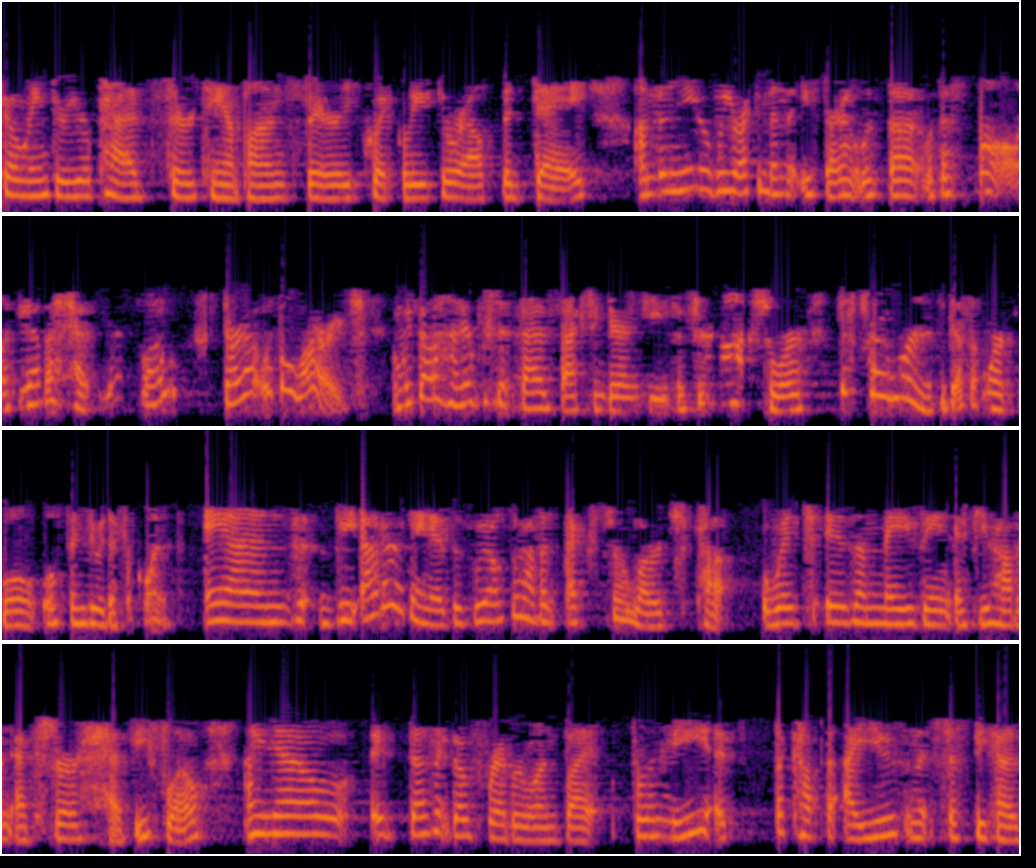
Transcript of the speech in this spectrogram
going through your pads or tampons very quickly throughout the day, um, then you, we recommend that you start out with a, with a small. If you have a heavier flow, start out with a large. And we've got 100% satisfaction guarantees. If you're not sure, just try one. If it doesn't work, we'll, we'll send you a different one. And the other thing is, is we also have an extra large cup which is amazing if you have an extra heavy flow. I know it doesn't go for everyone, but for me, it's the cup that I use, and it's just because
